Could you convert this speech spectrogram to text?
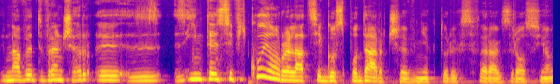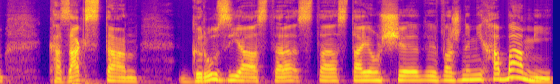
nawet wręcz y, zintensyfikują relacje gospodarcze w niektórych sferach z Rosją. Kazachstan, Gruzja sta, sta, stają się ważnymi hubami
